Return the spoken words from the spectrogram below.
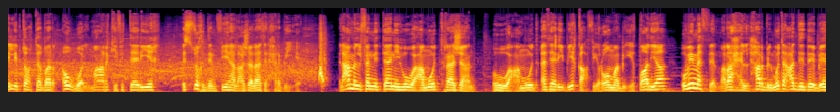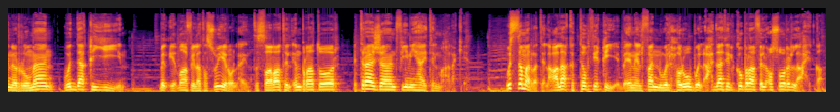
اللي بتعتبر أول معركة في التاريخ استخدم فيها العجلات الحربية. العمل الفني الثاني هو عمود تراجان وهو عمود أثري بيقع في روما بإيطاليا وبيمثل مراحل الحرب المتعددة بين الرومان والداقيين. بالإضافة لتصويره لانتصارات الإمبراطور تراجان في نهاية المعركة. واستمرت العلاقة التوثيقية بين الفن والحروب والأحداث الكبرى في العصور اللاحقة.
